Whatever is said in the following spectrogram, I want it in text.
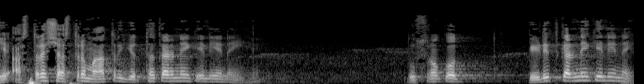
ये अस्त्र शस्त्र मात्र युद्ध करने के लिए नहीं है। दूसरों को पीड़ित करने के लिए नहीं।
